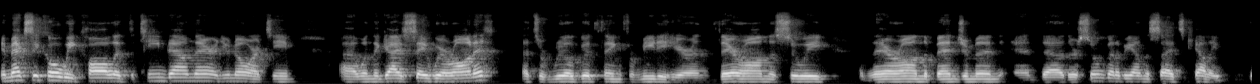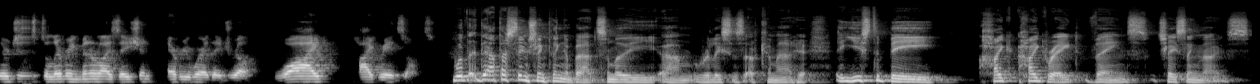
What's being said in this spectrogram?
In Mexico, we call it the team down there, and you know our team. Uh, when the guys say we're on it, that's a real good thing for me to hear. And they're on the Sooy, they're on the Benjamin, and uh, they're soon going to be on the Seitz Kelly. They're just delivering mineralization everywhere they drill, wide, high grade zones. Well, that's the interesting thing about some of the um, releases that have come out here. It used to be high, high grade veins chasing those.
